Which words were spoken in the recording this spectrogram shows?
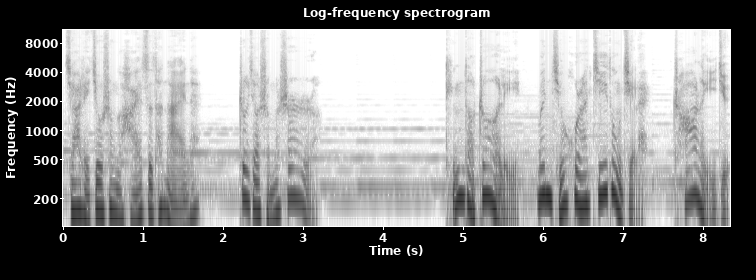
家里就剩个孩子，他奶奶，这叫什么事儿啊？听到这里，温情忽然激动起来，插了一句：“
